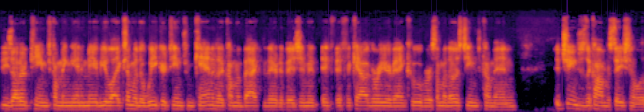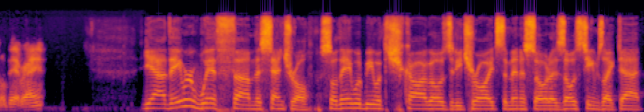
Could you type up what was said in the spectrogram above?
these other teams coming in and maybe like some of the weaker teams from Canada coming back to their division. If if a Calgary or Vancouver, some of those teams come in, it changes the conversation a little bit, right? Yeah, they were with um, the Central, so they would be with the Chicago's, the Detroit's, the Minnesotas, those teams like that,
